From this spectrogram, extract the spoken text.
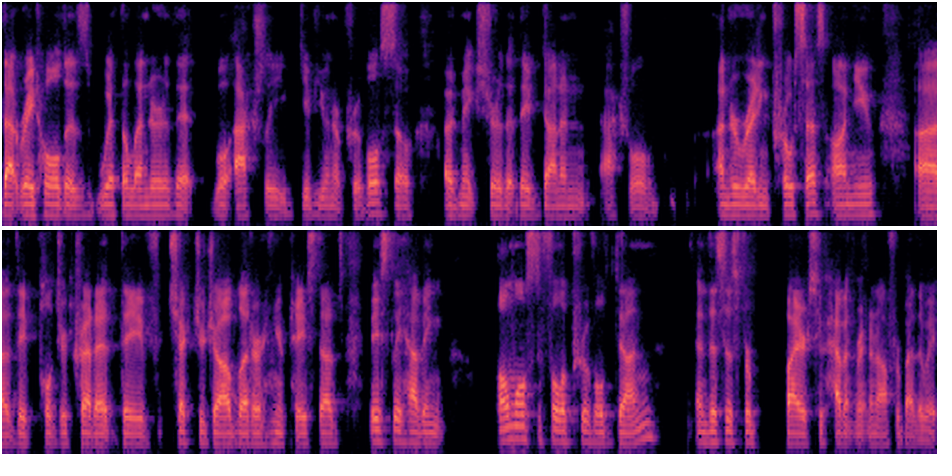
that rate hold is with a lender that will actually give you an approval. So I would make sure that they've done an actual underwriting process on you. Uh, they've pulled your credit, they've checked your job letter and your pay stubs, basically having almost a full approval done. And this is for buyers who haven't written an offer, by the way,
